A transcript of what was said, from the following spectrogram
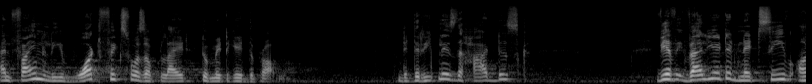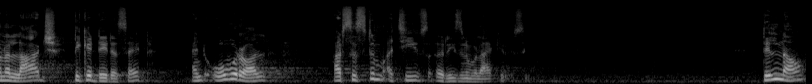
And finally, what fix was applied to mitigate the problem? Did they replace the hard disk? We have evaluated NetSieve on a large ticket data set, and overall, our system achieves a reasonable accuracy. Till now,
